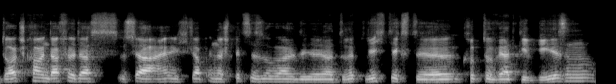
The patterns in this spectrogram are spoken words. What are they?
Dogecoin dafür, das ist ja eigentlich, ich glaube, in der Spitze sogar der drittwichtigste Kryptowert gewesen.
